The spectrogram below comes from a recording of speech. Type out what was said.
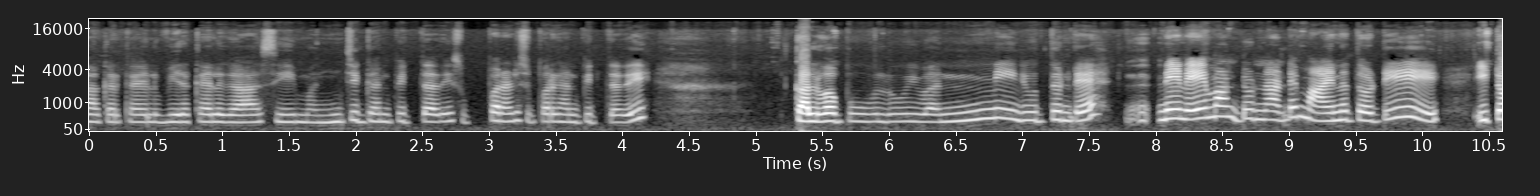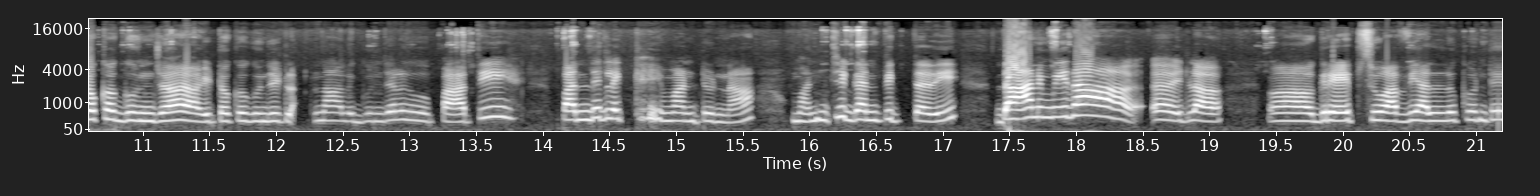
కాకరకాయలు బీరకాయలు కాసి మంచిగా కనిపిస్తుంది సూపర్ అంటే సూపర్గా కనిపిస్తుంది కలువ పువ్వులు ఇవన్నీ చూస్తుంటే నేనేమంటున్నా అంటే మా ఆయనతోటి ఇటొక గుంజ ఇటొక గుంజ ఇట్లా నాలుగు గుంజలు పాతి పందిరి లెక్క వేయమంటున్నా మంచిగా కనిపిస్తుంది దాని మీద ఇట్లా గ్రేప్స్ అవి అల్లుకుంటే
